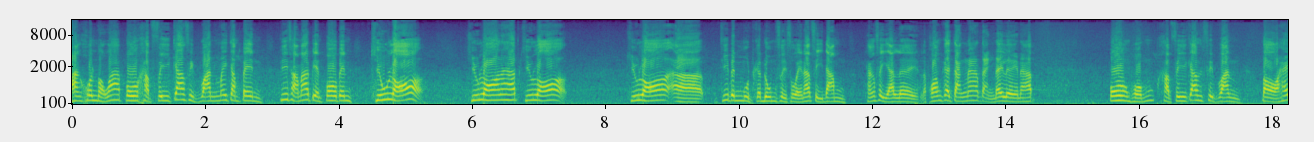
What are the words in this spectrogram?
บางคนบอกว่าโปรขับฟรี 90 วันไม่จำเป็น พี่สามารถเปลี่ยนโปรเป็นคิ้วล้อ คิ้วล้อนะครับ คิ้วล้อ คิ้วล้ออา ที่เป็นหมุดกระดุมสวยๆนะสีดำทั้งสี่อันเลย แล้วพร้อมกระจังหน้าแต่งได้เลยนะครับ โปรของผมขับฟรี 90 วันต่อให้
